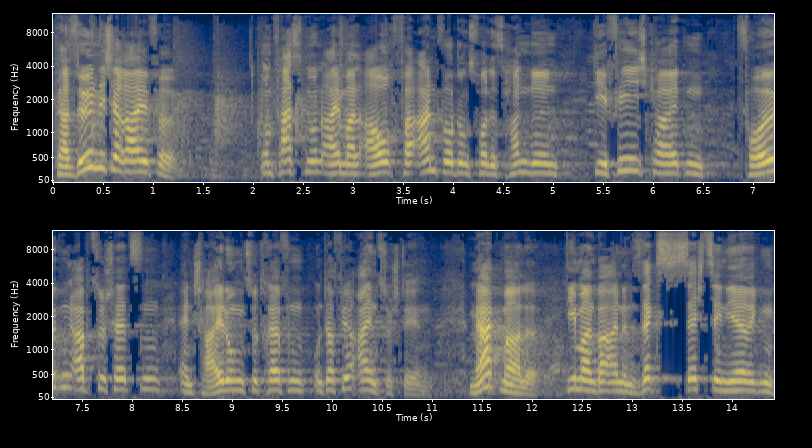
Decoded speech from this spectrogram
Persönliche Reife umfasst nun einmal auch verantwortungsvolles Handeln, die Fähigkeiten, Folgen abzuschätzen, Entscheidungen zu treffen und dafür einzustehen. Merkmale, die man bei einem 16-Jährigen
